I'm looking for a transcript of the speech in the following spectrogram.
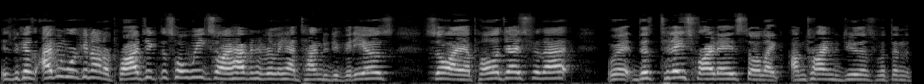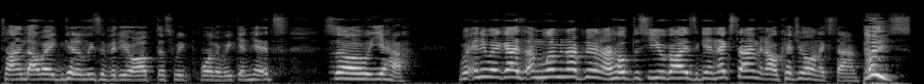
is because I've been working on a project this whole week, so I haven't really had time to do videos. So I apologize for that. This, today's Friday, so like I'm trying to do this within the time. That way I can get at least a video up this week before the weekend hits. So yeah. But anyway, guys, I'm Lemon Raptor, and I hope to see you guys again next time, and I'll catch you all next time. Peace!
